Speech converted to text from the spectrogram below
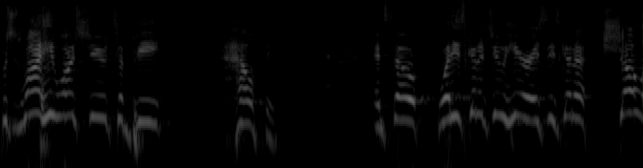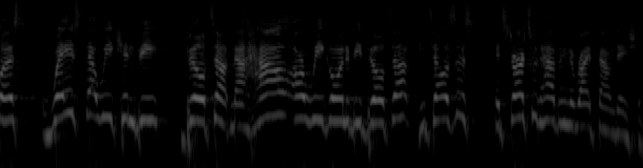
which is why He wants you to be healthy. And so, what he's gonna do here is he's gonna show us ways that we can be built up. Now, how are we going to be built up? He tells us it starts with having the right foundation.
